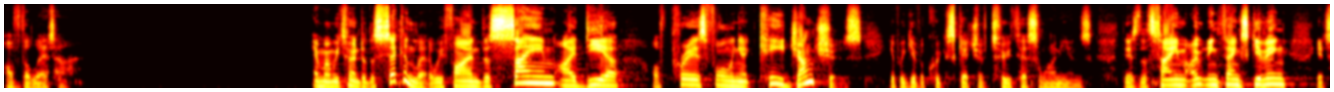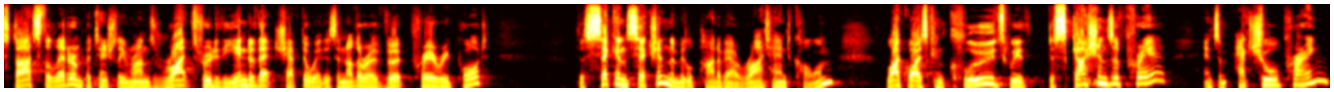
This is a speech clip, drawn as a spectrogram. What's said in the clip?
of the letter. And when we turn to the second letter, we find the same idea of prayers falling at key junctures if we give a quick sketch of 2 Thessalonians. There's the same opening thanksgiving. It starts the letter and potentially runs right through to the end of that chapter where there's another overt prayer report. The second section, the middle part of our right hand column, likewise concludes with discussions of prayer and some actual praying.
